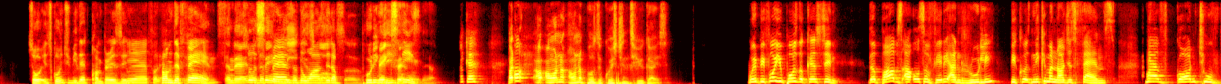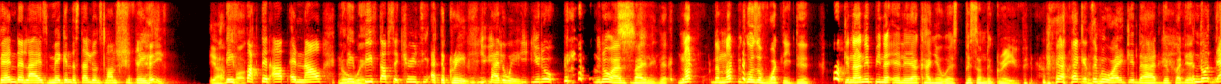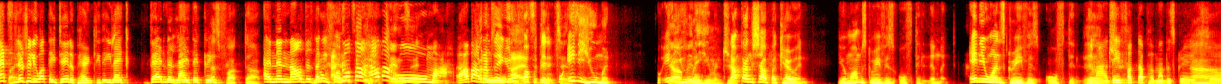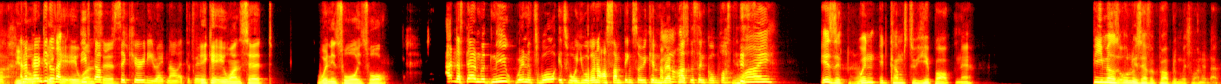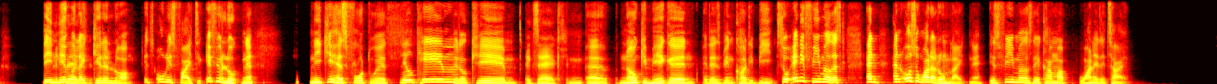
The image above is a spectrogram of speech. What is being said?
So it's going to be that comparison Yeah, for from the fans. And they're in so the same fans are the as ones well, that are so putting these sense, things. yeah. okay. But Oh. I, I wanna I wanna pose a question to you guys. Wait, before you pose the question, the Bobs are also very unruly because Nicki Minaj's fans have gone to vandalize Megan the Stallion's oh, mom's grave. Hey, yeah, They fucked it up and now No they way. beefed up security at the grave, You- by the way. you, you know, you know why I'm smiling there. Not not because of what they did. Kinani Pina Elea Kanye West piss on the grave. I can tell me why kid that, but No, that's literally what they did apparently. They like vandalized that grave. that's fucked up. and then now there's You like, don't fuck no, but how about Intense, eh? Roma? How about But I'm saying you don't Ah, fuck with bit it for any human. For any Yeah, for human. any human, true. Lamkang Shapa Karen, your mom's grave is off the limit. Anyone's grave is off the limit. Nah, they fucked up her mother's grave. so Ah. You and know, apparently there's like AKA beefed once up said- security right now at the grave. AKA once said, "When it's war, it's war." Understand with me when it's war, it's war. You were gonna ask something so we can I'm wrap gonna up ask- this and go past this. Why is it when it comes to hip hop, ne? Females always have a problem with one another. They never like Exactly. get along. It's always fighting. If you look, ne, Nicki has fought with Lil Kim. Little Kim, Exactly. m- uh, Naoki Megan. It has been Cardi B. So any female that's and and also what I don't like, ne, is females they come up one at a time.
